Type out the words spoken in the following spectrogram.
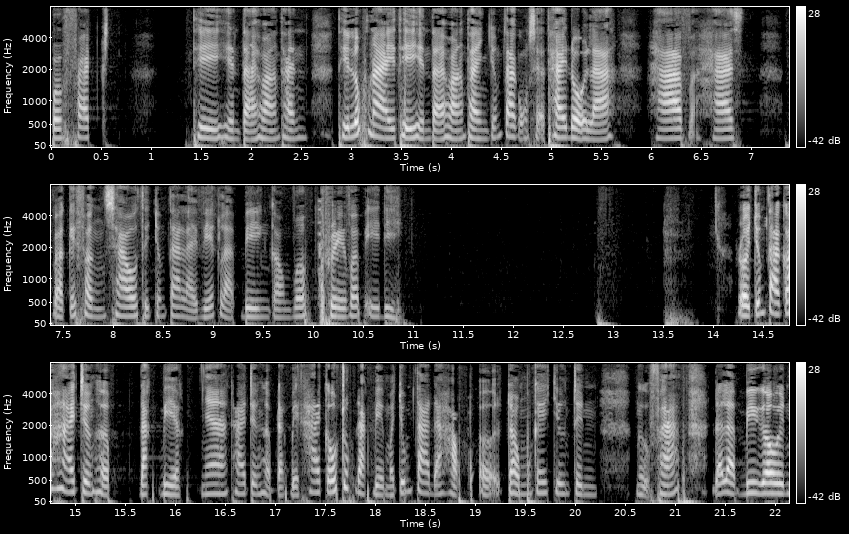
perfect. Thì hiện tại hoàn thành. Thì lúc này thì hiện tại hoàn thành, chúng ta cũng sẽ thay đổi là have, has. Và cái phần sau thì chúng ta lại viết là been còn verb 3 verb ed. Rồi chúng ta có hai trường hợp đặc biệt nha, hai trường hợp đặc biệt, hai cấu trúc đặc biệt mà chúng ta đã học ở trong cái chương trình ngữ pháp, đó là be going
